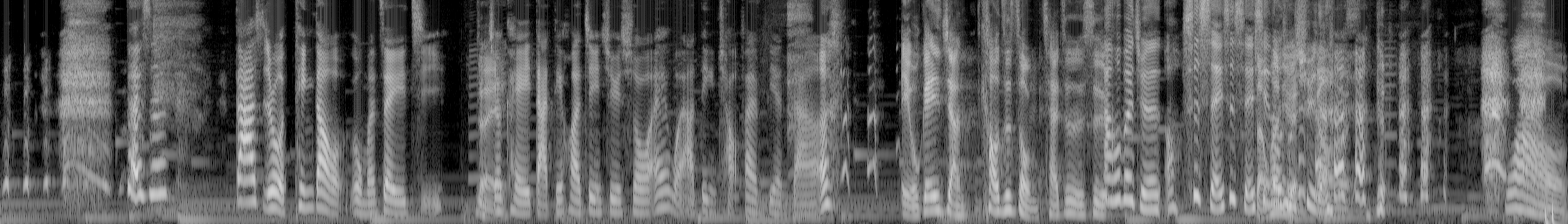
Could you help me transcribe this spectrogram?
但是大家如果听到我们这一集，对你就可以打电话进去说：‘哎，我要订炒饭便当。’哎，我跟你讲，靠这种才真的是，他会不会觉得哦，是谁是谁泄露出去的？”哇哦，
